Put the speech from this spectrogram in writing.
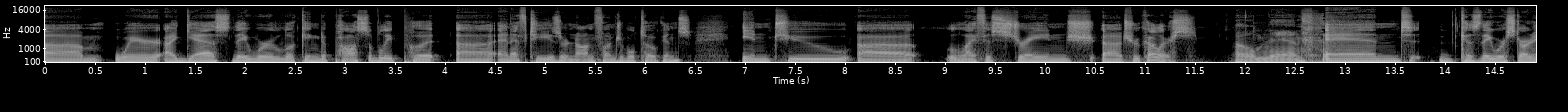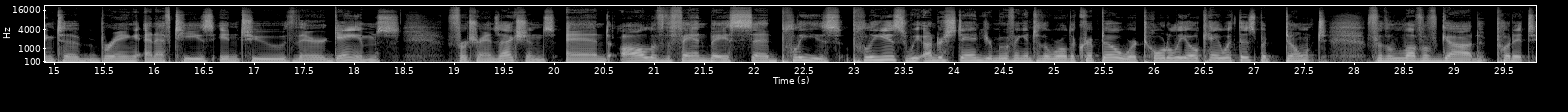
Um, where I guess they were looking to possibly put uh, NFTs or non fungible tokens into uh, Life is Strange uh, True Colors oh man. and because they were starting to bring NFTs into their games for transactions. And all of the fan base said please please we understand you're moving into the world of crypto. We're totally okay with this but don't for the love of god put it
